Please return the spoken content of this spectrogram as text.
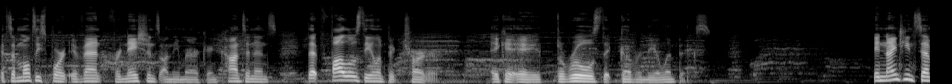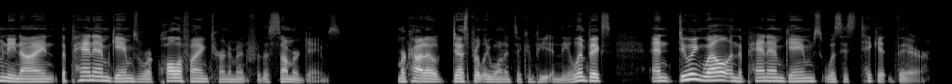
It's a multi sport event for nations on the American continents that follows the Olympic Charter, aka the rules that govern the Olympics. In 1979, the Pan Am Games were a qualifying tournament for the Summer Games. Mercado desperately wanted to compete in the Olympics, and doing well in the Pan Am Games was his ticket there.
